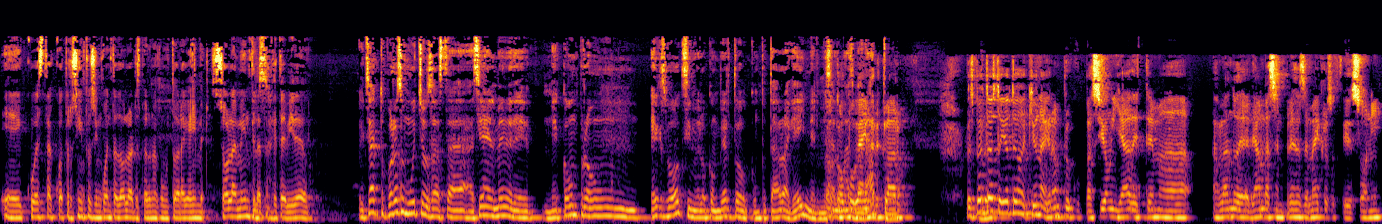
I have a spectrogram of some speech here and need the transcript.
eh, cuesta 450 dólares para una computadora gamer. Solamente la tarjeta de video. Exacto, por eso muchos hasta hacían el meme de me compro un Xbox y me lo convierto computadora gamer. Me sale más gamer, claro. Respecto a esto, yo tengo aquí una gran preocupación ya de tema, hablando de, ambas empresas, de Microsoft y de Sony,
